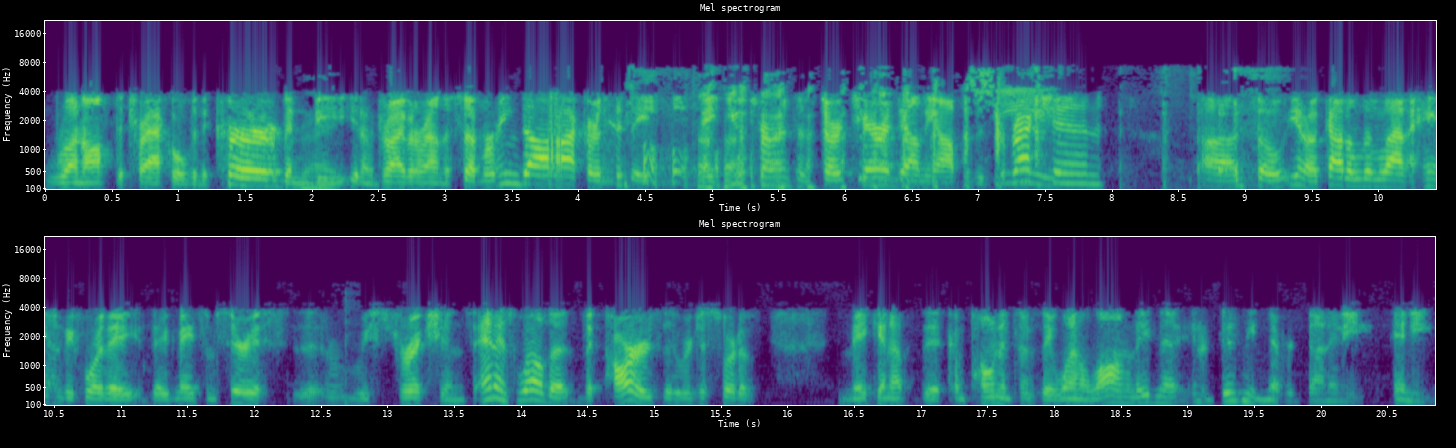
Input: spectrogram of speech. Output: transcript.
run off the track over the curb and be you know driving around the submarine dock, or that they make U-turns and start tearing down the opposite direction. Uh, so you know, it got a little out of hand before they they made some serious uh, restrictions, and as well the the cars they were just sort of making up the components as they went along. They you know Disney never done any any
